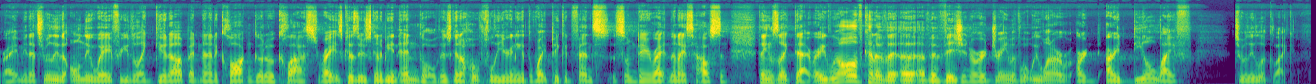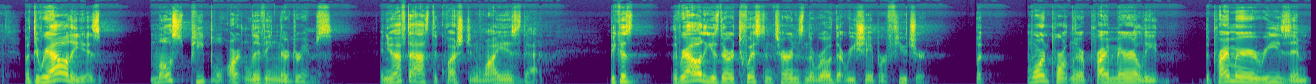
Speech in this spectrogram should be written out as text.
right? I mean, that's really the only way for you to like get up at nine o'clock and go to a class, right? It's because there's going to be an end goal. There's going to hopefully you're going to get the white picket fence someday, right? And the nice house and things like that, right? We all have kind of a, of a vision or a dream of what we want our, our, our ideal life to really look like. But the reality is, most people aren't living their dreams. And you have to ask the question, why is that? Because the reality is there are twists and turns in the road that reshape our future. But more importantly, or primarily, the primary reason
